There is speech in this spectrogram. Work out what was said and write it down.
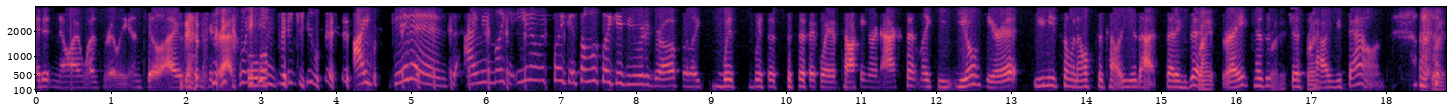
I didn't know I was really until I went to grad school. ambiguous. I didn't. I mean, like you know, it's like it's almost like if you were to grow up or like with with a specific way of talking or an accent, like you you don't hear it. You need someone else to tell you that that exists, right? Because it's right. just right. how you sound. Right.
